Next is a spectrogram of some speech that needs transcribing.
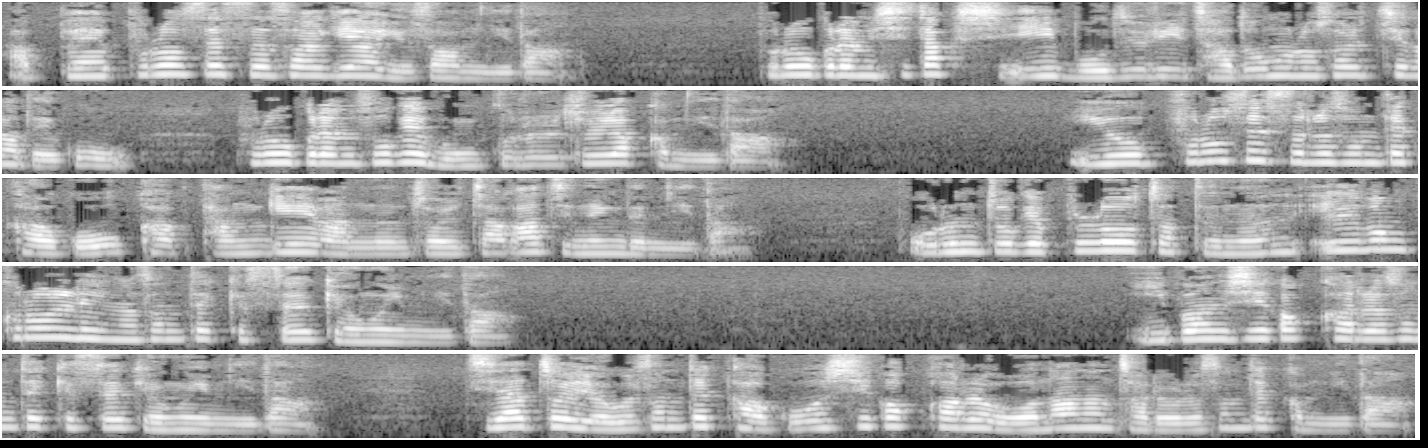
앞에 프로세스 설계와 유사합니다. 프로그램 시작 시 모듈이 자동으로 설치가 되고 프로그램 소개 문구를 출력합니다. 이후 프로세스를 선택하고 각 단계에 맞는 절차가 진행됩니다. 오른쪽의 플로우 차트는 1번 크롤링을 선택했을 경우입니다. 2번 시각화를 선택했을 경우입니다. 지하철역을 선택하고 시각화를 원하는 자료를 선택합니다.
